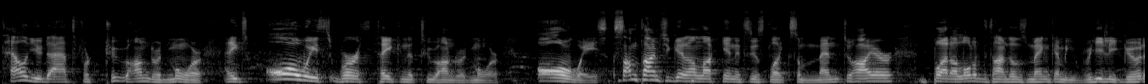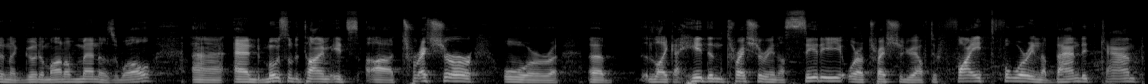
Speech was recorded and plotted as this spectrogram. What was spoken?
tell you that for 200 more. And it's always worth taking the 200 more always. Sometimes you get unlucky and it's just like some men to hire, but a lot of the time those men can be really good and a good amount of men as well. Uh, and most of the time it's a treasure or a, like a hidden treasure in a city or a treasure you have to fight for in a bandit camp.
